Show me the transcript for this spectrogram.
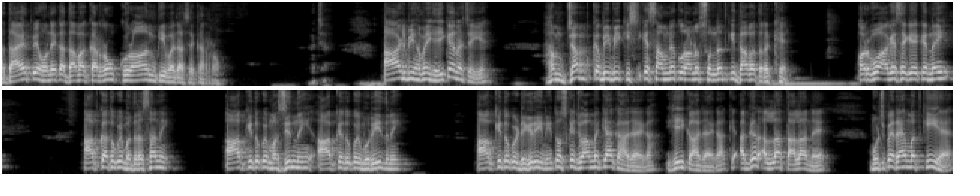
ہدایت پہ ہونے کا دعویٰ کر رہا ہوں، قرآن کی وجہ سے کر رہا ہوں۔ اچھا۔ آج بھی ہمیں یہی کہنا چاہیے، ہم جب کبھی بھی کسی کے سامنے قرآن و سنت کی دعوت رکھیں اور وہ آگے سے کہ نہیں، آپ کا تو کوئی مدرسہ نہیں، آپ کی تو کوئی مسجد نہیں، آپ کے تو کوئی مرید نہیں آپ کی تو کوئی ڈگری نہیں، تو اس کے جواب میں کیا کہا جائے گا؟ یہی کہا جائے گا کہ اگر اللہ تعالیٰ نے مجھ پہ رحمت کی ہے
